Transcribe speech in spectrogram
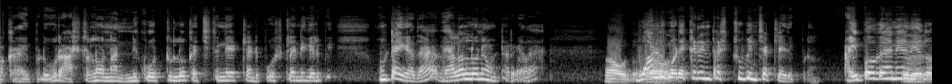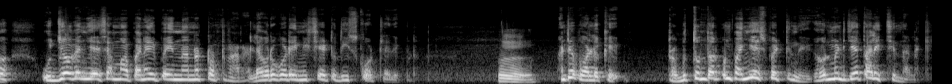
ఒక ఇప్పుడు రాష్ట్రంలో ఉన్న అన్ని కోర్టుల్లో ఖచ్చితంగా ఇట్లాంటి పోస్టులన్నీ కలిపి ఉంటాయి కదా వేలల్లోనే ఉంటారు కదా. వాళ్ళు కూడా ఇక్కడ ఇంట్రెస్ట్ చూపించట్లేదు ఇప్పుడు. అయిపోగానే అదేదో ఉద్యోగం చేసాం మా పని అయిపోయింది అన్నట్టు ఉంటున్నారు. వాళ్ళు ఎవరు కూడా ఇనిషియేటివ్ తీసుకోవట్లేదు ఇప్పుడు. అంటే వాళ్ళకి ప్రభుత్వం తరపున పని చేసి పెట్టింది. గవర్నమెంట్ జీతాలు ఇచ్చింది వాళ్ళకి.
